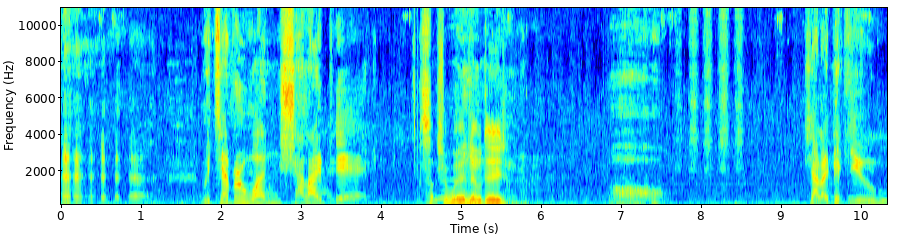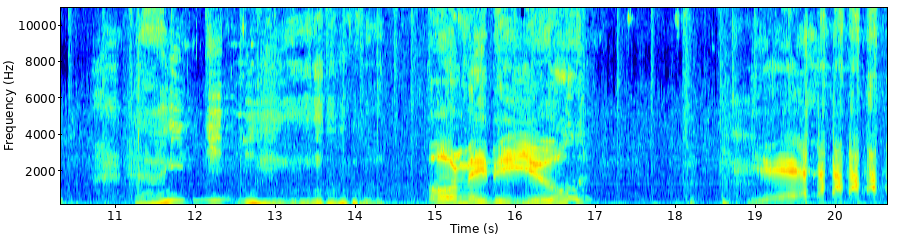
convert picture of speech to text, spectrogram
Whichever one shall I pick? Such a weird little dude. Oh. Shall I pick you? Or maybe you? Yeah.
